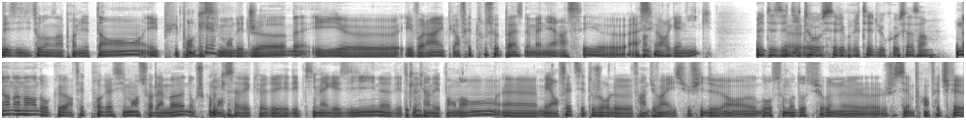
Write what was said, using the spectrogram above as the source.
des éditos dans un premier temps et puis progressivement des jobs et, euh, et voilà et puis en fait tout se passe de manière assez euh, assez organique. Mais des éditos Euh, célébrités, du coup, c'est ça? Non, non, non. Donc, en fait, progressivement sur la mode. Donc, je commence avec des, des petits magazines, des trucs indépendants. mais en fait, c'est toujours le. Enfin, tu vois, il suffit de, grosso modo, sur une. Je sais. en fait, je fais.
